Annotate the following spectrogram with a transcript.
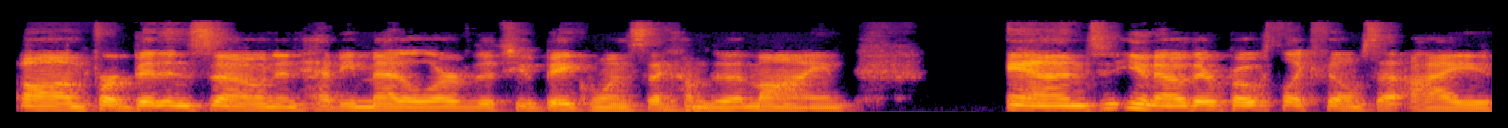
um Forbidden Zone and Heavy Metal are the two big ones that come to mind. And, you know, they're both like films that I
